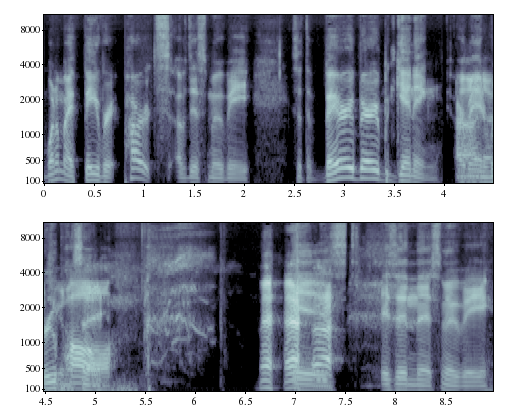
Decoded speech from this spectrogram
one of my favorite parts of this movie is at the very, very beginning, our Oh, man RuPaul is is in this movie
